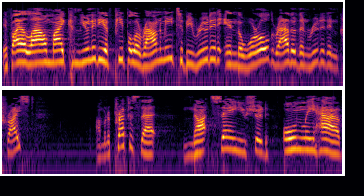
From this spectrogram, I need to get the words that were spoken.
If I allow my community of people around me to be rooted in the world rather than rooted in Christ, I'm going to preface that not saying you should only have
